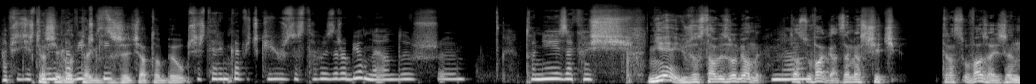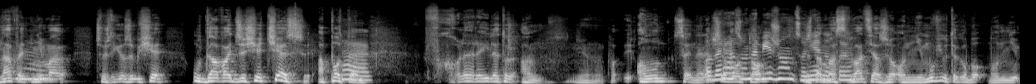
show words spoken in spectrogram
A przecież te Też jego rękawiczki... tekst życia to był, Przecież te rękawiczki już zostały zrobione. On już... y, To nie jest jakaś... Nie, już zostały zrobione. No. Teraz uwaga, zamiast się. Teraz uważaj, że nawet Tak. nie ma czegoś takiego, żeby się udawać, że się cieszy, a potem Tak. W cholerę ile to. A, nie, no, on sobie najlepsze Od razu było na to, bieżąco, że nie, tam no była to- sytuacja, że on nie mówił tego, bo on nie,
